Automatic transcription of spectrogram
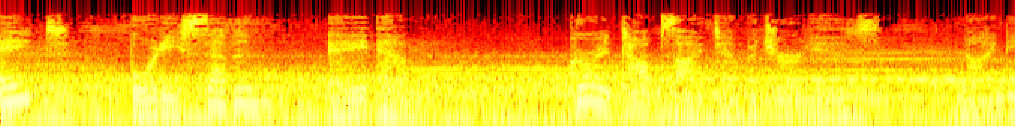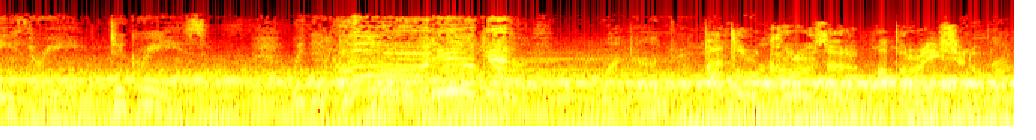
8:47 a.m. Current topside temperature is 93 degrees with an estimated of 100. Battle cruiser operational.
